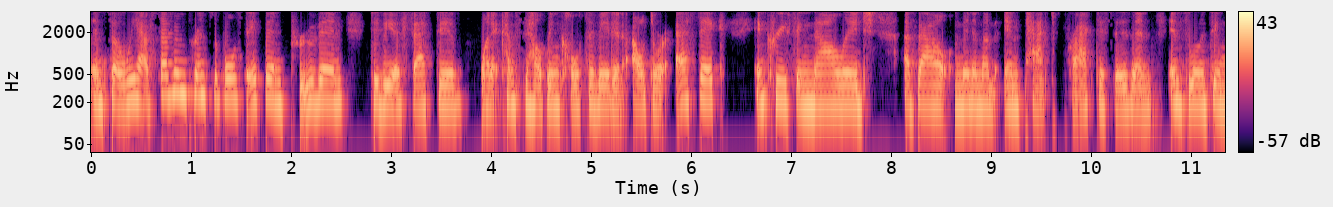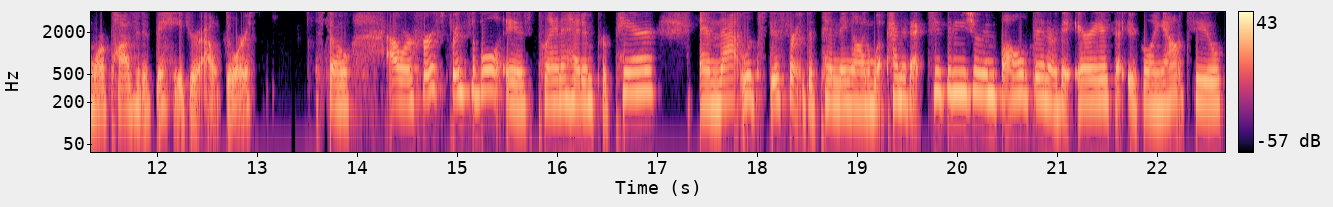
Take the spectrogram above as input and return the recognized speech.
And so we have seven principles. They've been proven to be effective when it comes to helping cultivate an outdoor ethic increasing knowledge about minimum impact practices and influencing more positive behavior outdoors. So, our first principle is plan ahead and prepare. And that looks different depending on what kind of activities you're involved in or the areas that you're going out to.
